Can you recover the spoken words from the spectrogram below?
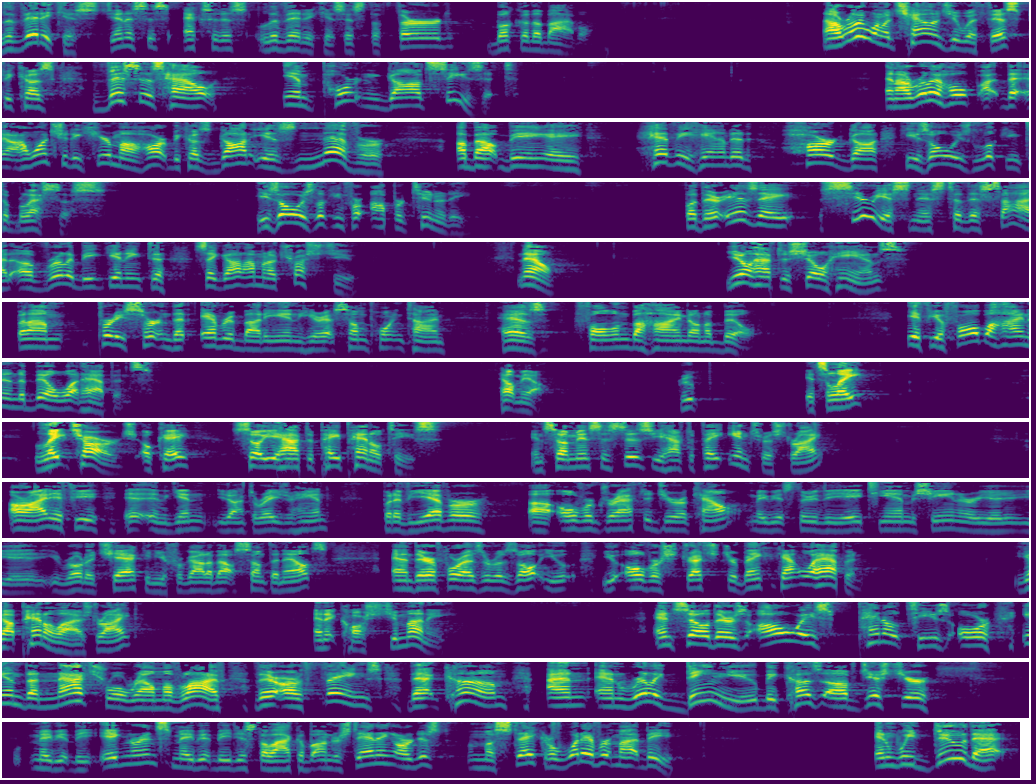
Leviticus, Genesis, Exodus, Leviticus. It's the third book of the Bible. Now, I really want to challenge you with this because this is how important God sees it. And I really hope that I want you to hear my heart because God is never about being a heavy handed, hard God. He's always looking to bless us, He's always looking for opportunity. But there is a seriousness to this side of really beginning to say, God, I'm going to trust you. Now, you don't have to show hands, but I'm pretty certain that everybody in here at some point in time has fallen behind on a bill. If you fall behind on a bill, what happens? Help me out. Group, it's late. Late charge, okay? So you have to pay penalties. In some instances, you have to pay interest, right? All right, if you, and again, you don't have to raise your hand, but have you ever uh, overdrafted your account. Maybe it's through the ATM machine or you, you, you wrote a check and you forgot about something else. And therefore, as a result, you, you overstretched your bank account. What happened? You got penalized, right? And it cost you money. And so there's always penalties, or in the natural realm of life, there are things that come and, and really ding you because of just your Maybe it be ignorance, maybe it be just the lack of understanding, or just a mistake, or whatever it might be. And we do that.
